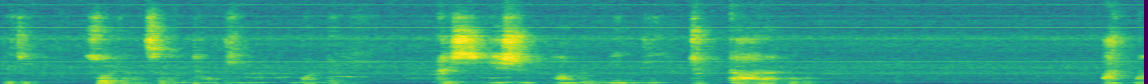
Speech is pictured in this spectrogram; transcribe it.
त्यो चाहिँ स्वर्गमा छोराको ठाउँ थिएन मण्डली यीशु हाम्रो निम्ति छुटकाराको आत्मा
